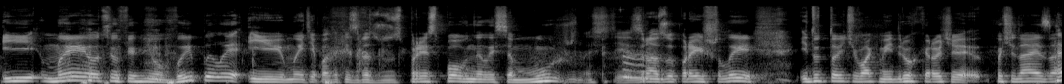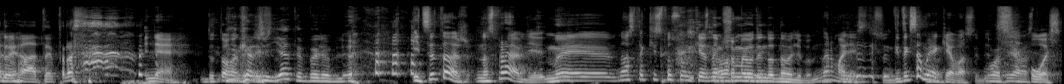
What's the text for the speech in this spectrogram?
і ми оцю фігню випили, і ми, типу, такі зразу присповнилися мужності, зразу прийшли. І тут той чувак, мій друг, коротше, починає за. Ригати, просто. Ні, до того не Каже, дійшло. я тебе люблю. І це теж, насправді, ми, у нас такі стосунки з ним, що ми один одного любимо. Нормальні стосунки. Так само, як я вас люблю. Ось.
